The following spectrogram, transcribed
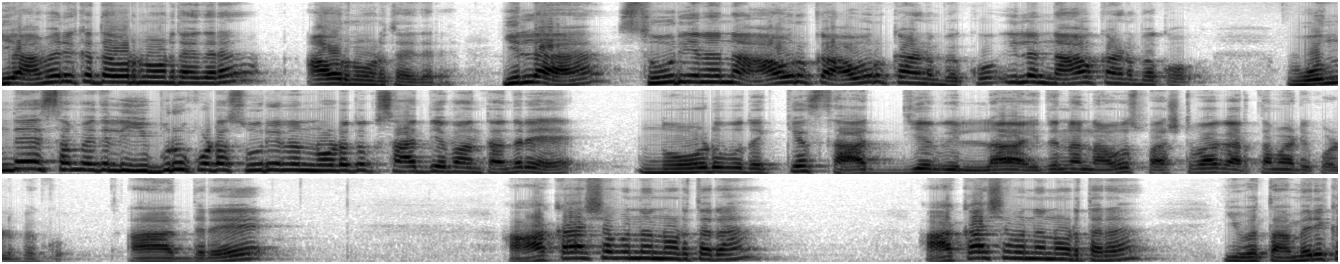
ಈ ಅಮೆರಿಕದವ್ರು ನೋಡ್ತಾ ಇದ್ದಾರೆ ಅವ್ರು ನೋಡ್ತಾ ಇದ್ದಾರೆ ಇಲ್ಲ, ಸೂರ್ಯನನ್ನು ಅವ್ರು ಅವ್ರು ಕಾಣಬೇಕು, ಇಲ್ಲ ನಾವು ಕಾಣಬೇಕು. ಒಂದೇ ಸಮಯದಲ್ಲಿ ಇಬ್ಬರು ಕೂಡ ಸೂರ್ಯನನ್ನು ನೋಡೋದಕ್ಕೆ ಸಾಧ್ಯವಾ ಅಂತಂದರೆ ನೋಡುವುದಕ್ಕೆ ಸಾಧ್ಯವಿಲ್ಲ. ಇದನ್ನು ನಾವು ಸ್ಪಷ್ಟವಾಗಿ ಅರ್ಥ ಮಾಡಿಕೊಳ್ಬೇಕು. ಆದರೆ ಆಕಾಶವನ್ನು ನೋಡ್ತಾರ? ಆಕಾಶವನ್ನು ನೋಡ್ತಾರ? ಇವತ್ತು ಅಮೆರಿಕ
